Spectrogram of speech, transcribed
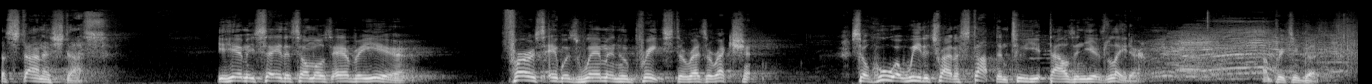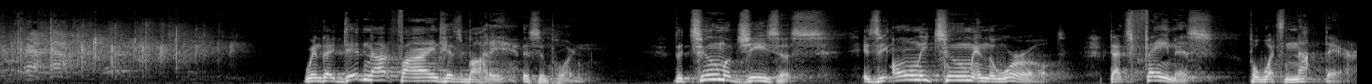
astonished us. You hear me say this almost every year. First, it was women who preached the resurrection. So who are we to try to stop them 2,000 years later? I'm preaching good. When they did not find his body, this is important. The tomb of Jesus is the only tomb in the world that's famous for what's not there.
